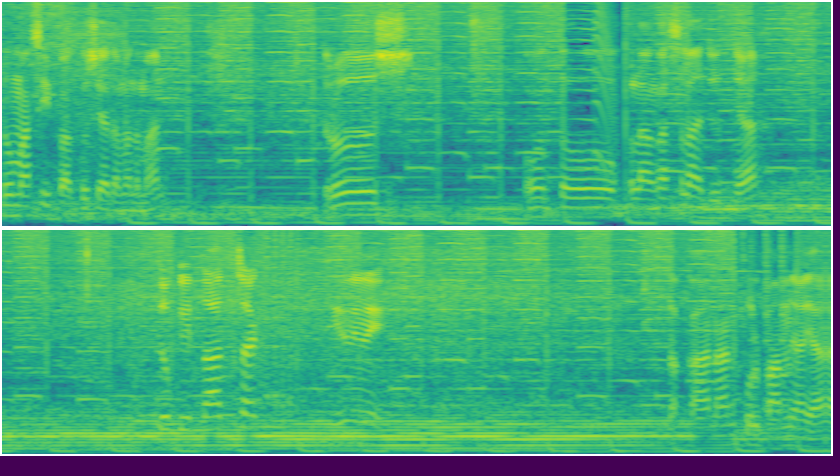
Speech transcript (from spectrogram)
Itu masih bagus ya teman-teman. Terus untuk langkah selanjutnya itu kita cek ini nih. Tekanan full pumpnya ya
